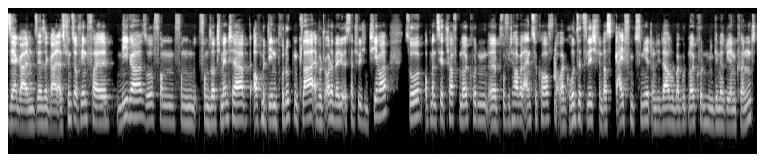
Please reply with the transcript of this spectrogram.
Sehr geil, sehr, sehr geil. Also ich finde es auf jeden Fall mega, so vom, vom, vom Sortiment her, auch mit den Produkten. Klar, Average Order Value ist natürlich ein Thema, so, ob man es jetzt schafft, Neukunden äh, profitabel einzukaufen, aber grundsätzlich, wenn das geil funktioniert und ihr darüber gut Neukunden generieren könnt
